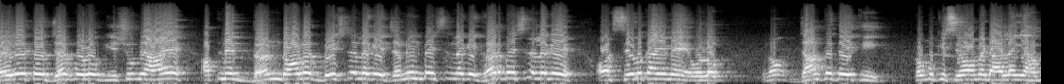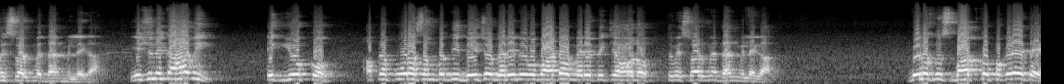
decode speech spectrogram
पहले तो जब वो लोग यीशु में आए, अपने धन दौलत बेचने लगे, ज़मीन बेचने लगे, घर बेचने लगे, और सेवकाई में वो लोग यू नो जानते थे कि प्रभु की सेवा में डालेंगे, हमें स्वर्ग में धन मिलेगा। यीशु ने कहा भी, एक युवक को, अपना पूरा संपत्ति बेचो, गरीबी को बांटो, मेरे पीछे हो लो, तुम्हें स्वर्ग में धन मिलेगा। वे लोग उस बात को पकड़े थे,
